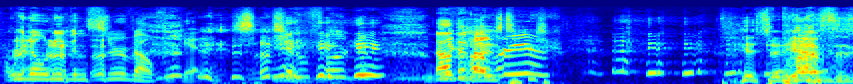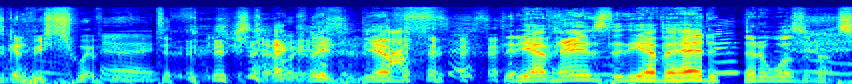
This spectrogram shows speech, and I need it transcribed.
we don't even serve alphagetti. He's such a fucking Nothing high over here. His Did he have- pasta's gonna be swimming Yeah. with. Exactly. Did he have Did he have hands? Did he have a head? Then it wasn't us.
